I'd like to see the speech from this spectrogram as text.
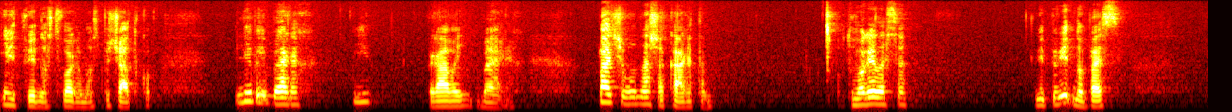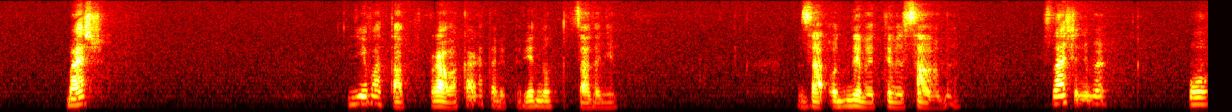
і відповідно створимо спочатку лівий берег і правий берег. Бачимо, наша карта утворилася. Відповідно, без меж ліва та права карта, відповідно, задані за одними тими самими значеннями у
